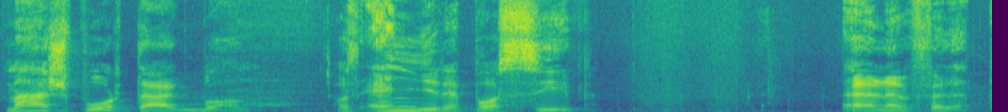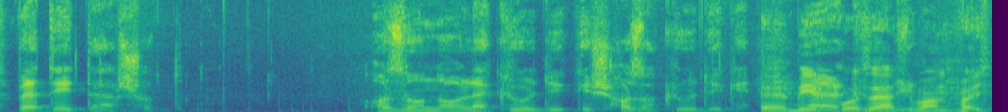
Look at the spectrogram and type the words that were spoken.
Más sportákban az ennyire passzív ellenfelet, vetétársat azonnal leküldik és hazaküldik. Birkózásban? Vagy...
